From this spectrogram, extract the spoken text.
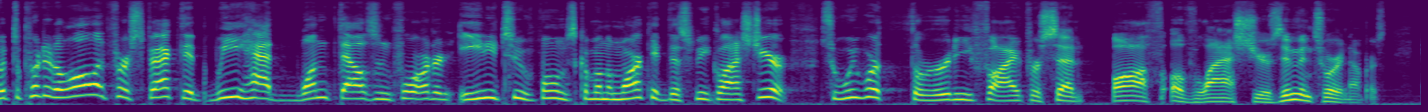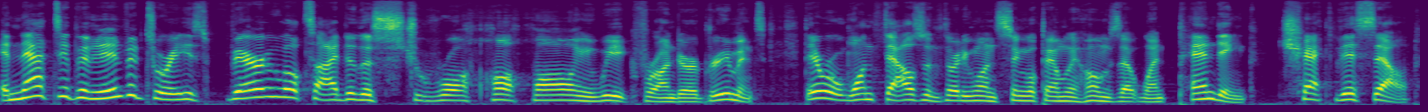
But to put it all in perspective, we had 1,482 homes come on the market this week last year. So we were 35% off of last year's inventory numbers. And that dip in inventory is very well tied to the strong week for under agreements. There were 1,031 single family homes that went pending. Check this out.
